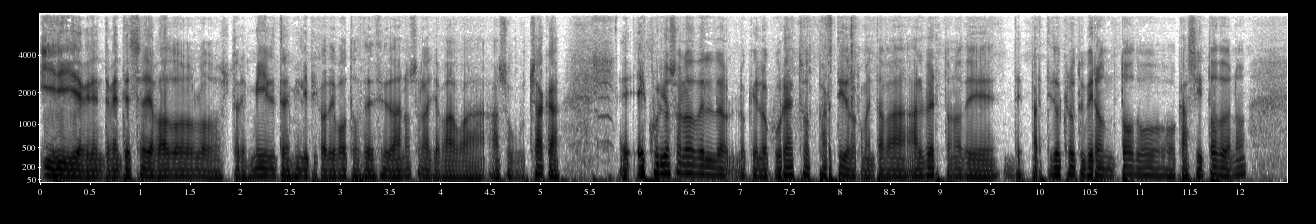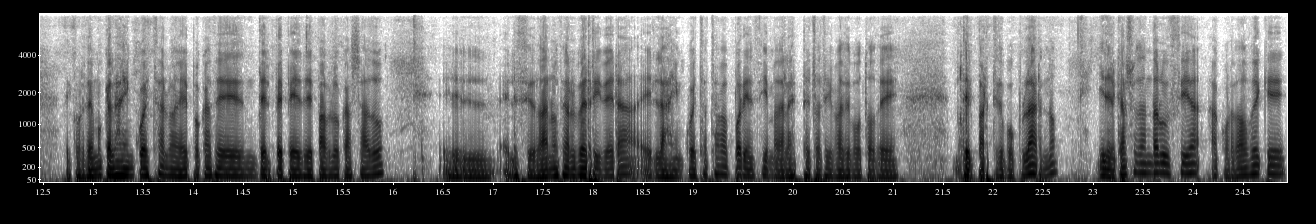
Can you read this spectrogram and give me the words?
Y evidentemente se ha llevado los 3.000, 3.000 y pico de votos de Ciudadanos, se lo ha llevado a, su buchaca. Eh, es curioso lo, de lo, que le ocurre a estos partidos, lo comentaba Alberto, ¿no? de, de partidos que lo tuvieron todo o casi todo, ¿no? Recordemos que las encuestas en las épocas del PP de Pablo Casado, el, Ciudadanos de Albert Rivera, en eh, las encuestas estaban por encima de las expectativas de voto del Partido Popular, ¿no? Y en el caso de Andalucía, acordados de que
